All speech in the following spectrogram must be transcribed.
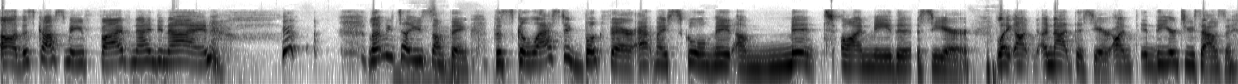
oh, this cost me five ninety nine. Let me tell you something. The Scholastic Book Fair at my school made a mint on me this year. Like, uh, uh, not this year, on in the year two thousand.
